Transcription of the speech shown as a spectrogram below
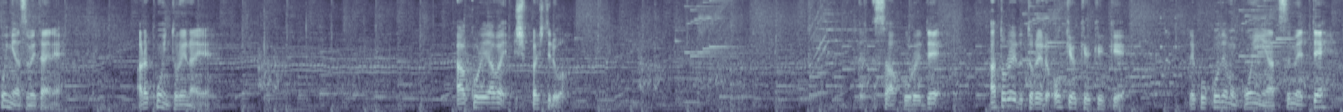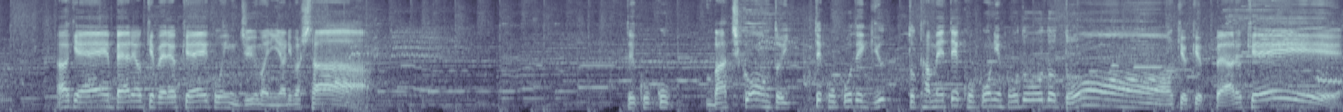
コイン集めたいね。あれコイン取れないね。あこれやばい。失敗してるわ。さあこれで。あ取れる取れる。オッケーオッケーオッケーでここでもコイン集めて。オッケーベリオッケーベリオッケー。コイン10枚になりました。でここバチコーンといってここでギュッと溜めてここに歩道のドーン。オッケーオッケーベリオッケ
